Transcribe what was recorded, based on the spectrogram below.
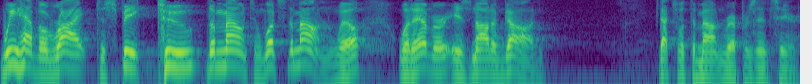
we have a right to speak to the mountain. What's the mountain? Well, whatever is not of God. That's what the mountain represents here.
